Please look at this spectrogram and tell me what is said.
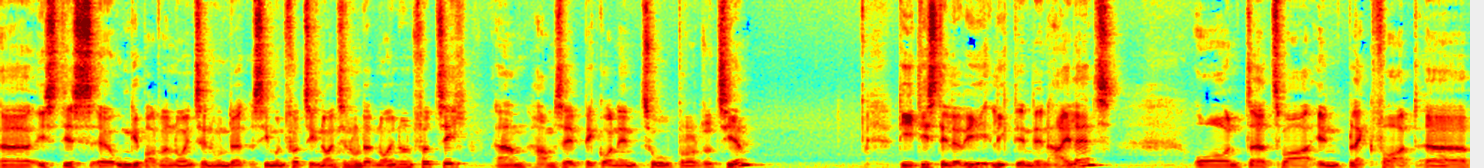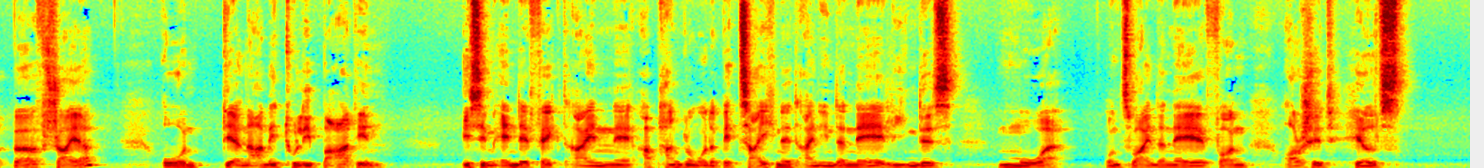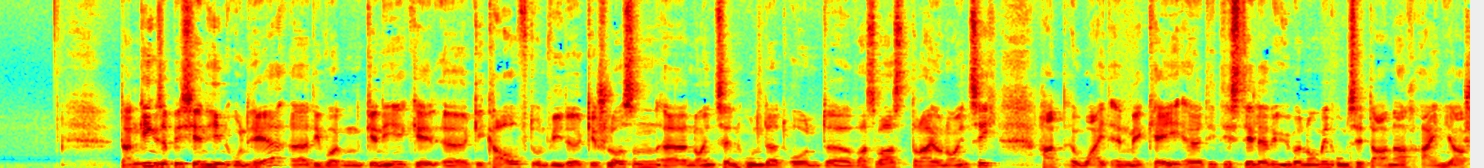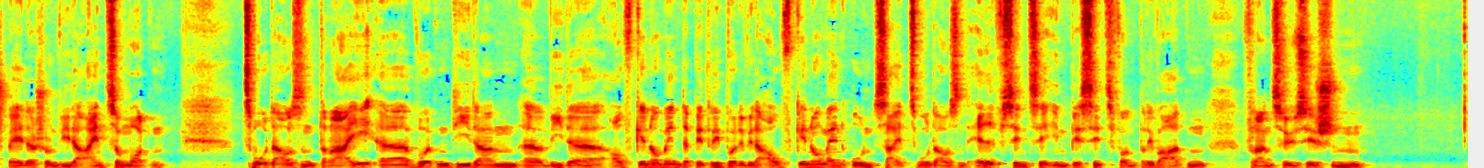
äh, ist das äh, umgebaut worden 1947. 1949 ähm, haben sie begonnen zu produzieren. Die Distillerie liegt in den Highlands und äh, zwar in Blackford, äh, Berkshire. Und der Name Tulibardin ist im Endeffekt eine Abhandlung oder bezeichnet ein in der Nähe liegendes Moor. Und zwar in der Nähe von Orchid Hills. Dann ging es ein bisschen hin und her. Äh, die wurden ge äh, gekauft und wieder geschlossen. Äh, 1900 und äh, was war's? 93 hat White McKay äh, die Distillerie übernommen, um sie danach ein Jahr später schon wieder einzumotten. 2003 äh, wurden die dann äh, wieder aufgenommen, der Betrieb wurde wieder aufgenommen und seit 2011 sind sie in Besitz von privaten französischen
